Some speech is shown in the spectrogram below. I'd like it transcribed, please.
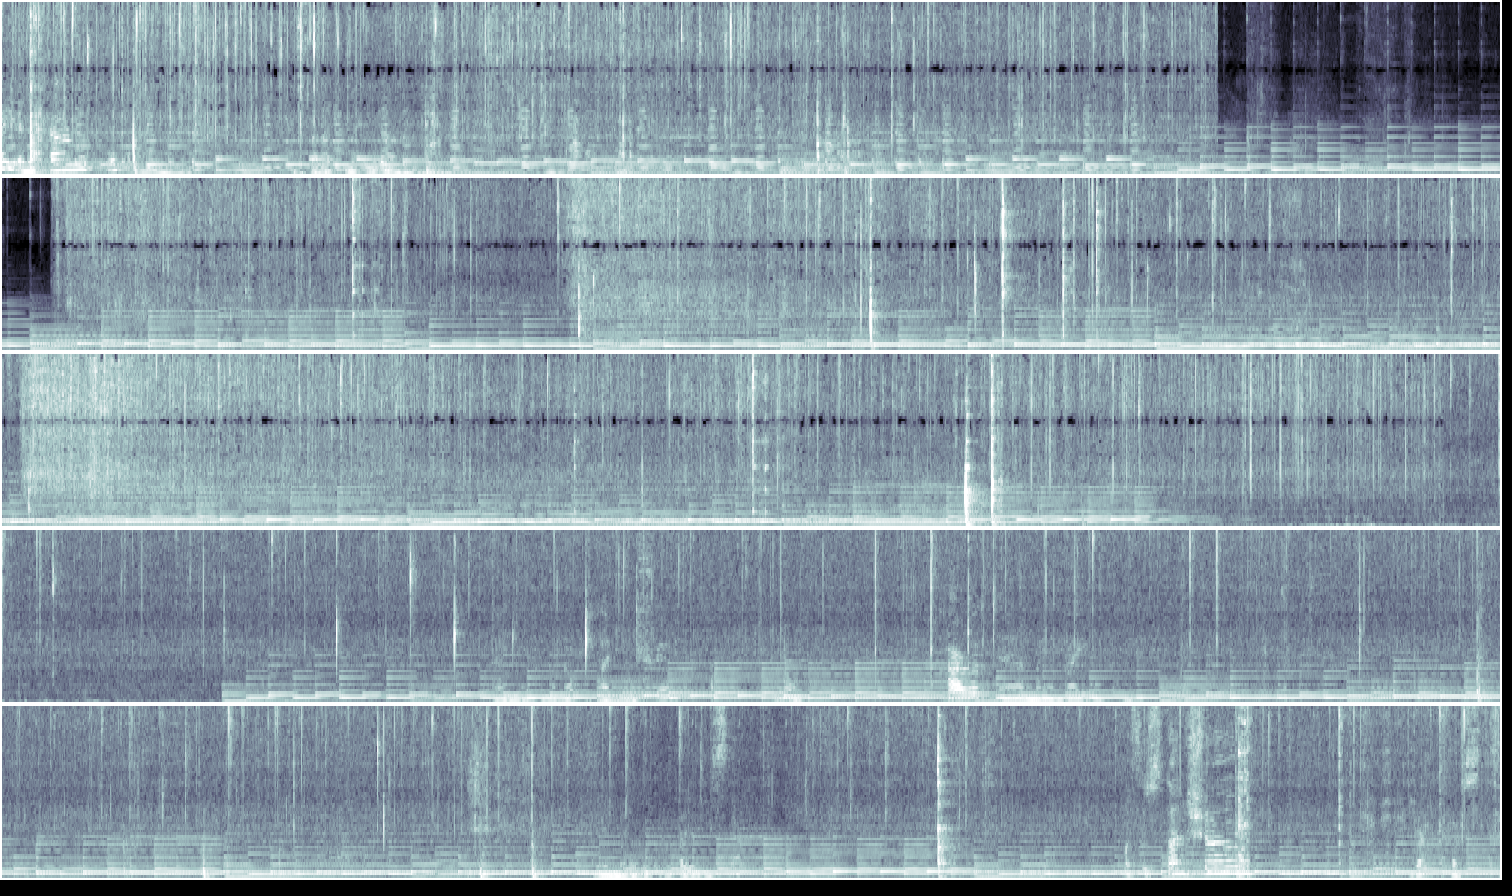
na ito na pagluto. malunggay and carrot okra. Carrot and isa. Masustansyang breakfast.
